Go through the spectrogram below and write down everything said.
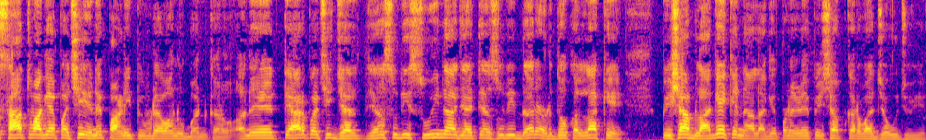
સાત વાગ્યા પછી એને પાણી પીવડાવવાનું બંધ કરો. અને ત્યાર પછી જ્યાં જ્યાં સુધી સૂઈ ના જાય ત્યાં સુધી દર અડધો કલાકે પેશાબ લાગે કે ના લાગે પણ એણે પેશાબ કરવા જવું જોઈએ.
